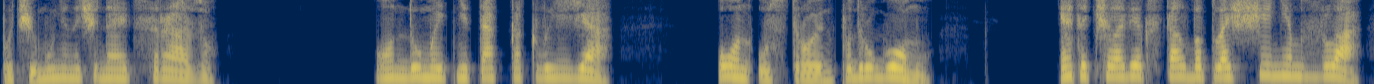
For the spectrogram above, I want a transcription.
Почему не начинает сразу? Он думает не так, как вы и я. Он устроен по-другому. Этот человек стал воплощением зла —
